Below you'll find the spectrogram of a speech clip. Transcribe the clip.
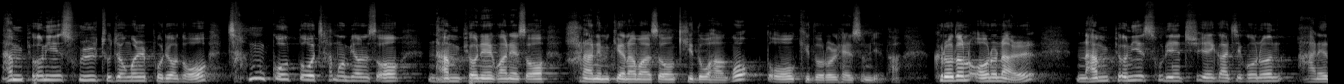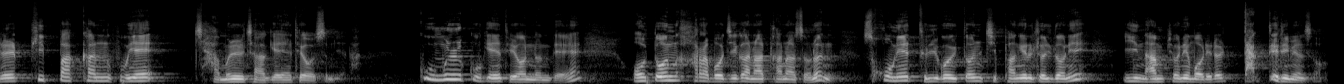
남편이 술 조정을 부려도 참고 또 참으면서 남편에 관해서 하나님께 나와서 기도하고 또 기도를 했습니다. 그러던 어느 날 남편이 술에 취해 가지고는 아내를 핍박한 후에 잠을 자게 되었습니다. 꿈을 꾸게 되었는데 어떤 할아버지가 나타나서는 손에 들고 있던 지팡이를 들더니 이 남편의 머리를 딱 때리면서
